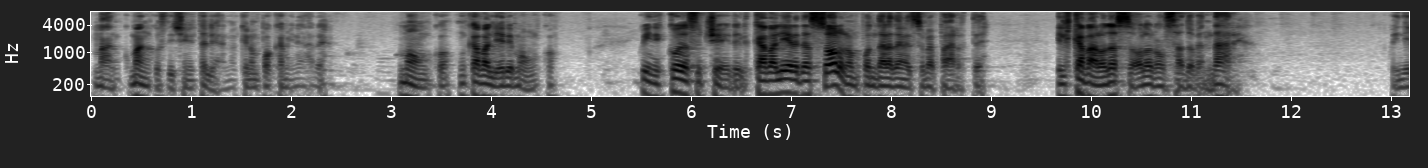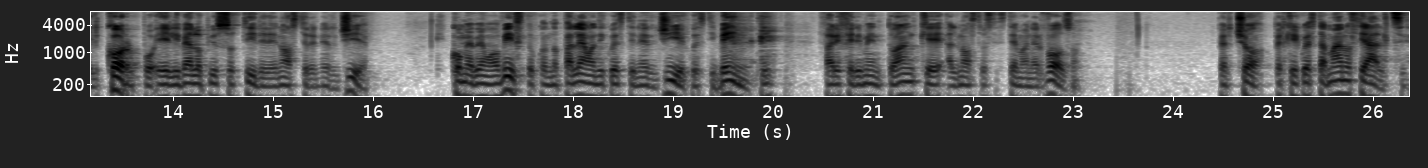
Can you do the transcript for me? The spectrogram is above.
manco, manco si dice in italiano, che non può camminare. Monco, un cavaliere monco. Quindi cosa succede? Il cavaliere da solo non può andare da nessuna parte, il cavallo da solo non sa dove andare. Quindi il corpo è il livello più sottile delle nostre energie. Come abbiamo visto, quando parliamo di queste energie, questi venti, fa riferimento anche al nostro sistema nervoso. Perciò, perché questa mano si alzi,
